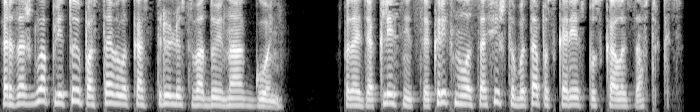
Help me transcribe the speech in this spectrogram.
разожгла плиту и поставила кастрюлю с водой на огонь. Подойдя к лестнице, крикнула Софи, чтобы та поскорее спускалась завтракать.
